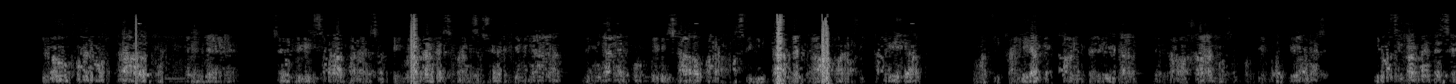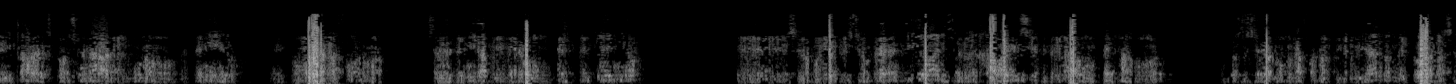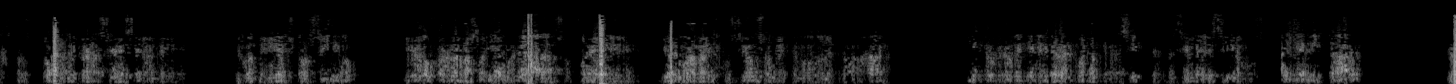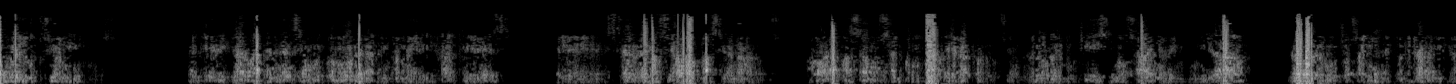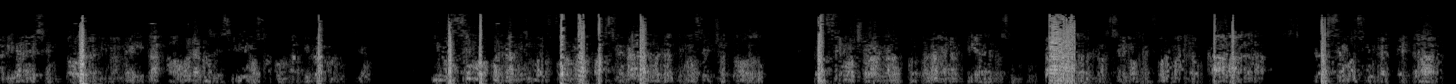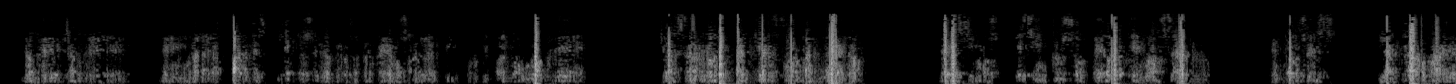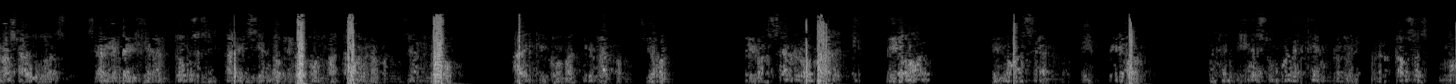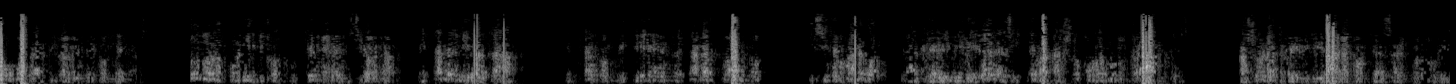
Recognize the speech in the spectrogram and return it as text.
Y luego fue demostrado que en vez de ser utilizada para desarticular las organizaciones criminales, criminales, fue utilizado para facilitar el trabajo a la fiscalía, una fiscalía que estaba impedida de trabajar, no sé por qué cuestiones, y básicamente se dedicaba a extorsionar outside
